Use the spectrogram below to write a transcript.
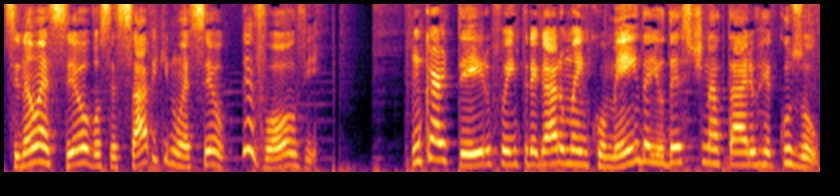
Se não é seu, você sabe que não é seu, devolve. Um carteiro foi entregar uma encomenda e o destinatário recusou.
